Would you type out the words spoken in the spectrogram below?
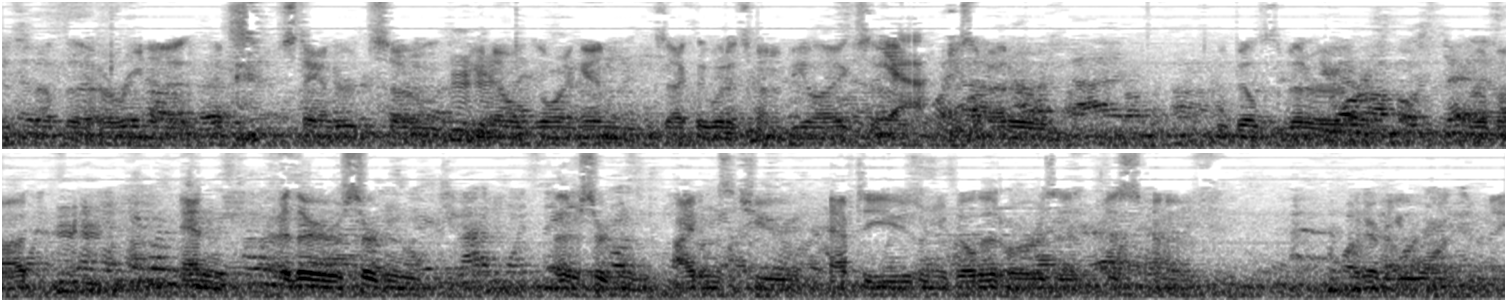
it's about the arena, it's standard, so you mm-hmm. know going in exactly what it's going to be like. So Yeah. it's just a matter of who builds the better robot. Mm-hmm. And are there certain are there certain items that you have to use when you build it, or is it just kind of whatever you want to make?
